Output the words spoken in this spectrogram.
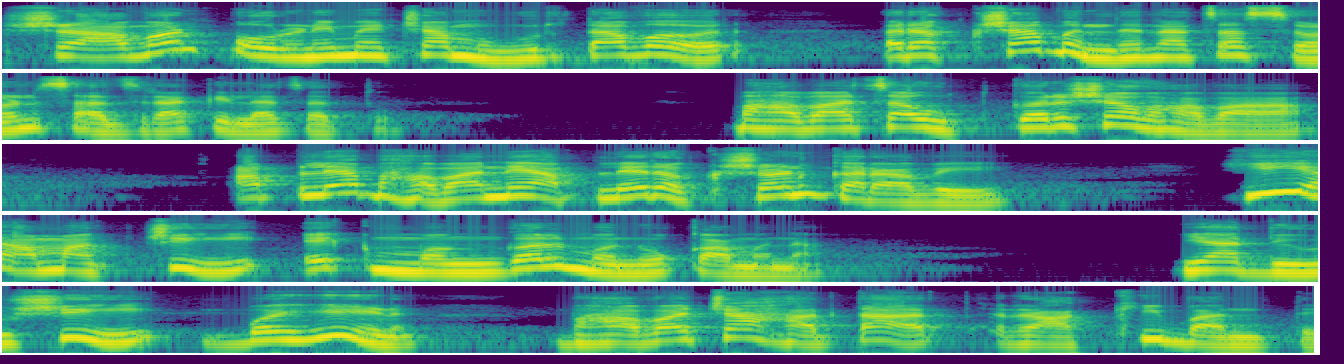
श्रावण पौर्णिमेच्या मुहूर्तावर रक्षाबंधनाचा सण साजरा केला जातो. भावाचा उत्कर्ष व्हावा. आपल्या भावाने आपले रक्षण करावे. ही यामागची एक मंगल मनोकामना. या दिवशी बहीण भावाच्या हातात राखी बांधते.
